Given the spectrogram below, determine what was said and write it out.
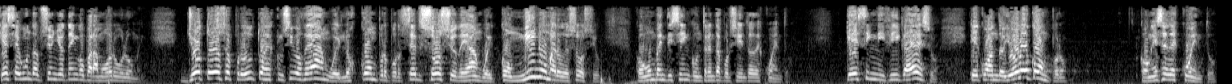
¿Qué segunda opción yo tengo para mover volumen? Yo todos esos productos exclusivos de Amway los compro por ser socio de Amway con mi número de socio, con un 25, un 30% de descuento. ¿Qué significa eso? Que cuando yo lo compro con ese descuento,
